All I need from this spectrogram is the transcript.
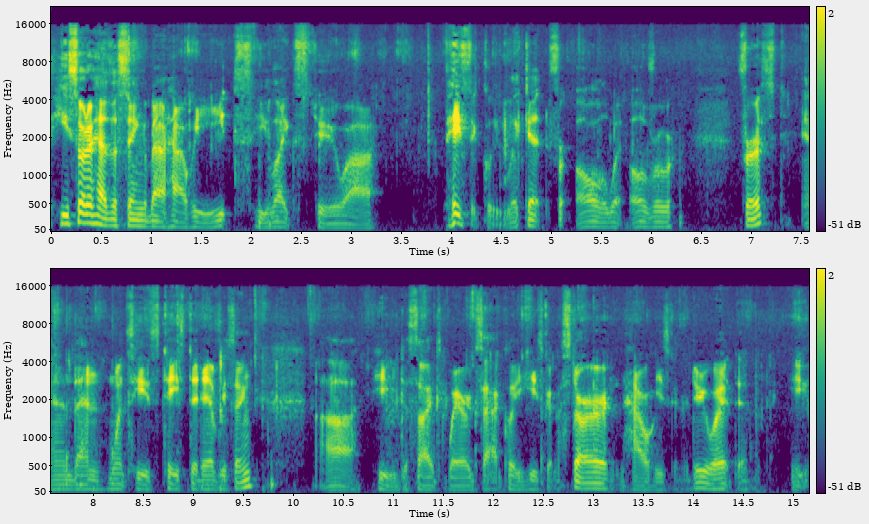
he sort of has a thing about how he eats. He likes to uh, basically lick it for all the way over first, and then once he's tasted everything, uh, he decides where exactly he's going to start and how he's going to do it, and he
